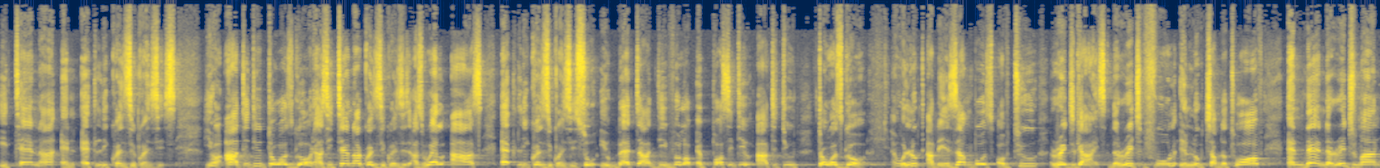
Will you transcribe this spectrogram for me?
eternal and earthly consequences. Your attitude towards God has eternal consequences as well as earthly consequences. So you better develop a positive attitude towards God. And we looked at the examples of two rich guys the rich fool in Luke chapter 12, and then the rich man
